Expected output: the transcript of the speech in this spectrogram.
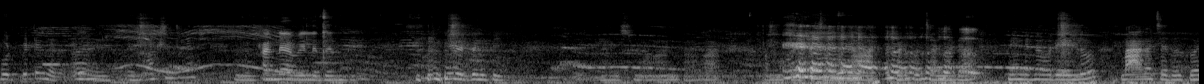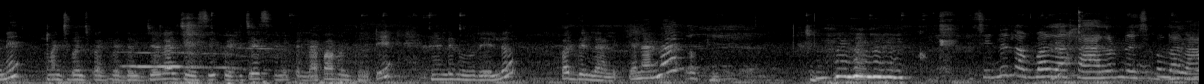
బొట్టు పెట్టే కదా? అన్నీ వెళ్ళదండి వద్దంతి నిండు నూరేళ్ళు బాగా చదువుకొని మంచి మంచి పెద్ద పెద్ద ఉద్యోగాలు చేసి పెళ్ళి చేసుకుని పిల్ల పాపలతోటి నిండు నూరేళ్ళు వద్దిల్లాలి ఏనన్నా? చిన్న సాగం చేసుకున్నారా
